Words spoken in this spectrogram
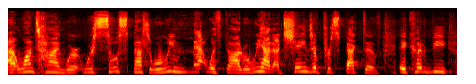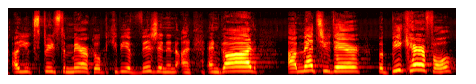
at one time we're, we're so special, where we met with God, where we had a change of perspective. It could be uh, you experienced a miracle, it could be a vision, and, uh, and God uh, met you there, but be careful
